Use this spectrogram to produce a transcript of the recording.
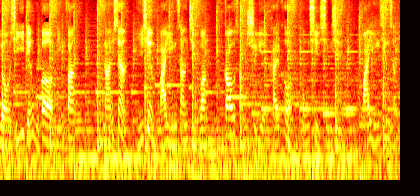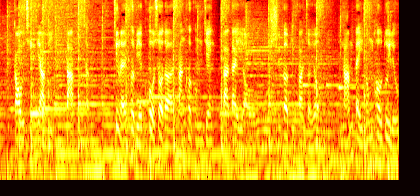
有十一点五个平方，南向一线白银山景观。高层视野开阔，空气清新，白银新城，高性价比大平层。进来特别阔绰的三客空间，大概有五十个平方左右，南北通透对流，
